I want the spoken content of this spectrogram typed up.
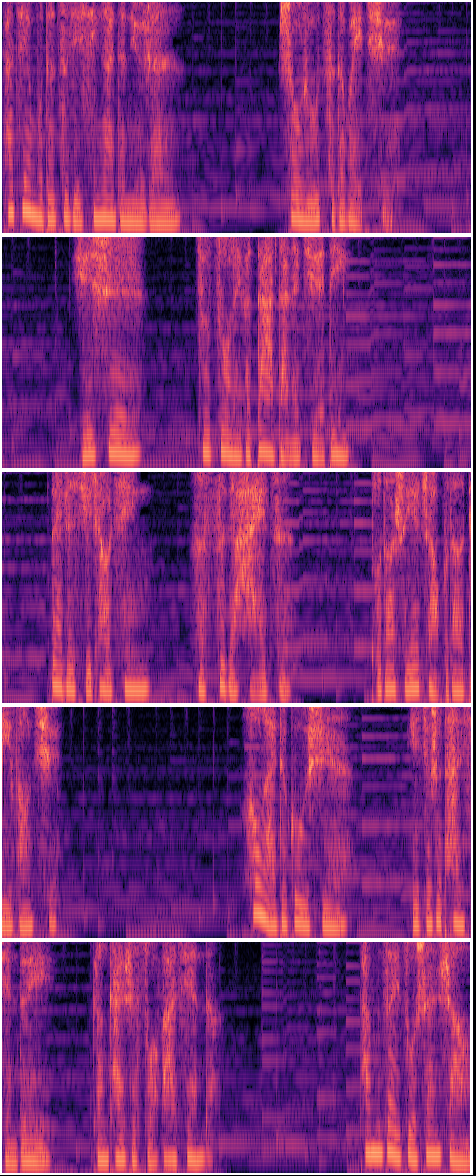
他见不得自己心爱的女人受如此的委屈，于是就做了一个大胆的决定，带着徐朝清和四个孩子躲到谁也找不到的地方去。后来的故事，也就是探险队刚开始所发现的，他们在一座山上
